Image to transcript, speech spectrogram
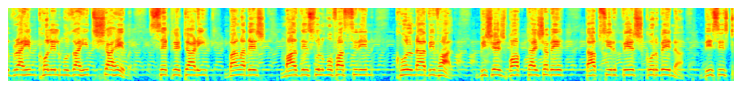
ইব্রাহিম খলিল মুজাহিদ সাহেব, সেক্রেটারি বাংলাদেশ মাজদিসুল মুফাসসিরিন, খুলনা বিভাগ। বিশেষ বক্তা হিসেবে তাফসির পেশ করবেন বিশিষ্ট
